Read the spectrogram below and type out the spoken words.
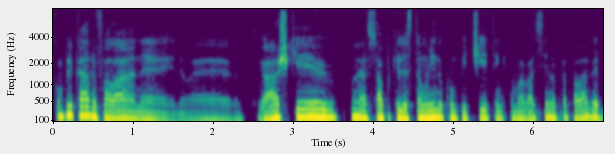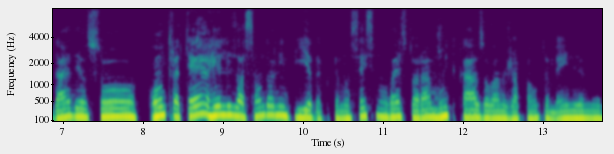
complicado falar, né? É, eu acho que é, só porque eles estão indo competir tem que tomar vacina. Para falar a verdade, eu sou contra até a realização da Olimpíada, porque eu não sei se não vai estourar muito caso lá no Japão também. Né, no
